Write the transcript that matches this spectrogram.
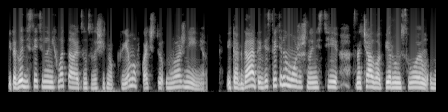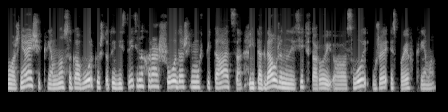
и тогда действительно не хватает солнцезащитного крема в качестве увлажнения. И тогда ты действительно можешь нанести сначала первым слоем увлажняющий крем, но с оговоркой, что ты действительно хорошо дашь ему впитаться, и тогда уже наносить второй э, слой уже SPF крема.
